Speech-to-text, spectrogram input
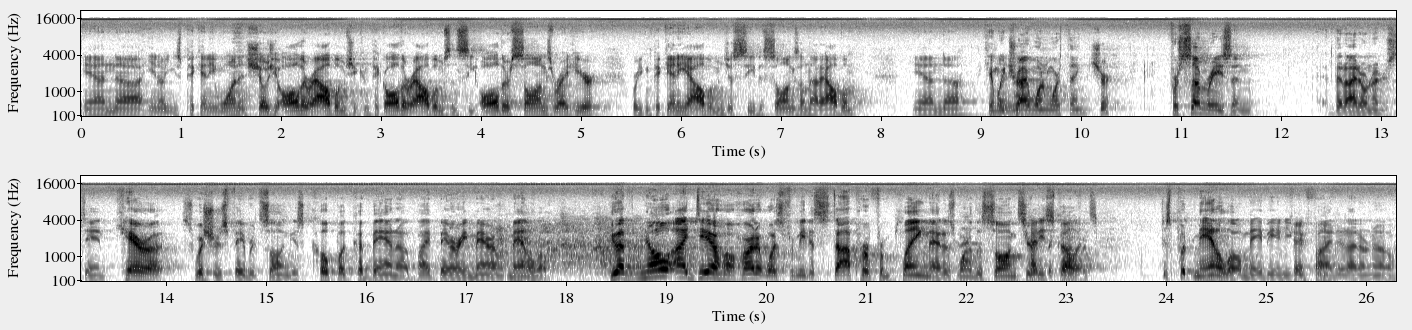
and uh, you know, you just pick any one, and it shows you all their albums. You can pick all their albums and see all their songs right here, or you can pick any album and just see the songs on that album. And uh, Can we try one more thing? Sure. For some reason that I don't understand, Kara Swisher's favorite song is Copacabana by Barry Manilow. You have no idea how hard it was for me to stop her from playing that as one of the songs here How do at you the spell it? conference. Just put Manilow maybe and you Okay, can find fine. it. I don't know.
